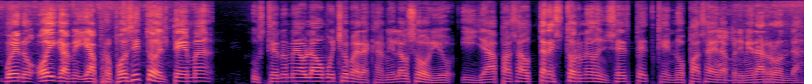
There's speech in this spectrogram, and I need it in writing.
Bueno, óigame, y a propósito del tema, usted no me ha hablado mucho de María Camila Osorio y ya ha pasado tres torneos en césped que no pasa de la primera ronda.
